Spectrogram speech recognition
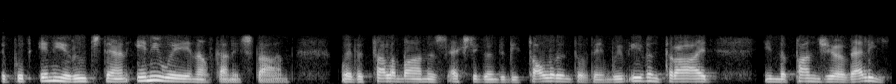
to put any roots down anywhere in Afghanistan where the Taliban is actually going to be tolerant of them. We've even tried in the Panjshir Valley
